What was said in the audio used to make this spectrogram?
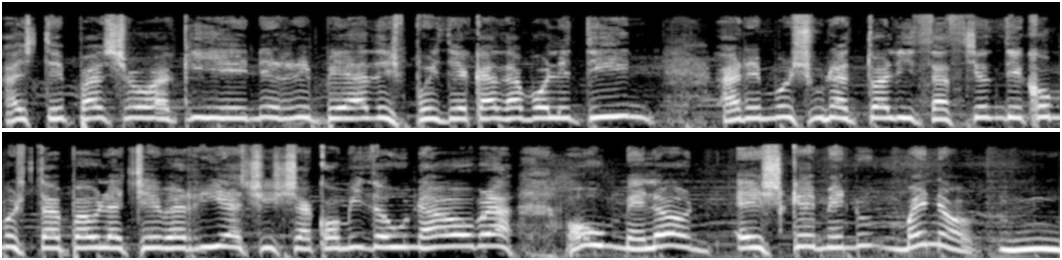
A este paso, aquí en RPA, después de cada boletín, haremos una actualización de cómo está Paula Echeverría, si se ha comido una obra o un melón. Es que, menú, bueno, mm,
